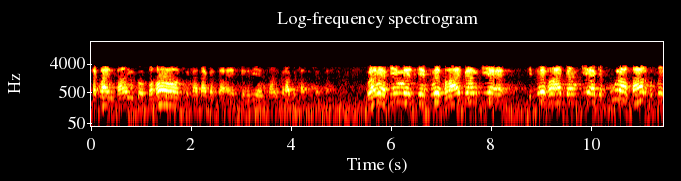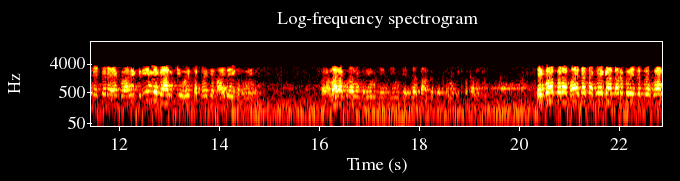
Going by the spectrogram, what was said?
تقوا انسان کو بہت کچھ ادا کرتا ہے، اس کے ذریعے انسان بڑا کچھ حاصل کرتا ہے۔ پرانے حکیم نے اس کے اتنے فوائد بیان کیے ہیں، اتنے فوائد بیان کیے ہیں کہ پورا سال خطبے دیتے رہے پرانے کریم میں بیان کیے ہوئے تقوی کے فائدے ہی ختم نہیں ہوتے۔ اور ہمارا قرآن کریم کے دین سے اتنا تعلق ہے ہمیں کچھ پتا نہیں۔ ایک بہت بڑا فائدہ تکنے کا اللہ رب العزت نے قرآن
